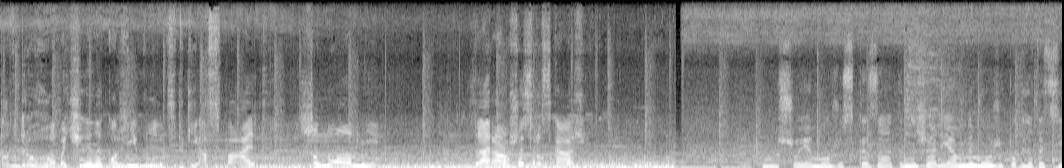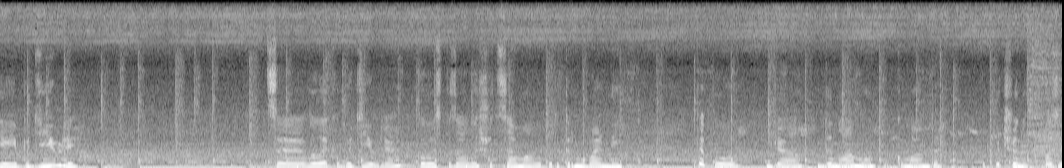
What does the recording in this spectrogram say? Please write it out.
Та в Дрогобичі не на кожній вулиці такий асфальт. Шановні. Зараз вам щось розкажу. Що я можу сказати? На жаль, я вам не можу показати цієї будівлі. Це велика будівля. Коли сказали, що це мало бути тренувальний типу для Динамо команди відпочинок, база.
